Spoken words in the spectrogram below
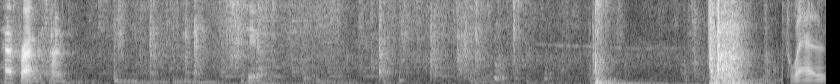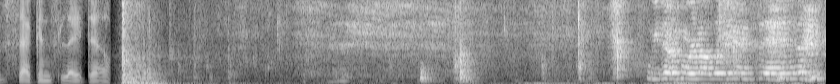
have private time. See ya. Twelve seconds later. We don't. We're not living in sin.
